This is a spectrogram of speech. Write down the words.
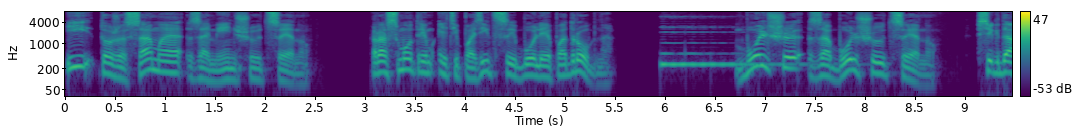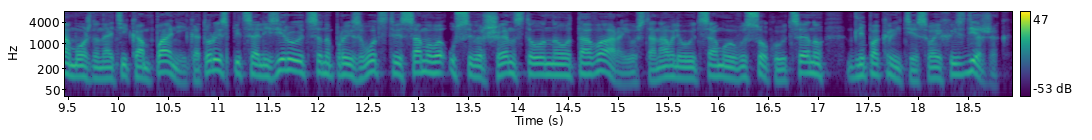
и то же самое за меньшую цену. Рассмотрим эти позиции более подробно. Больше за большую цену. Всегда можно найти компании, которые специализируются на производстве самого усовершенствованного товара и устанавливают самую высокую цену для покрытия своих издержек.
